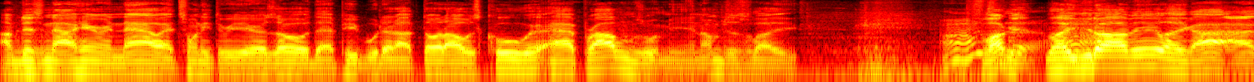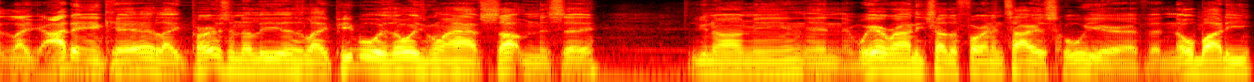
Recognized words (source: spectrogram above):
I'm just now hearing now at 23 years old that people that I thought I was cool with had problems with me, and I'm just like, Oh, I'm fuck just- it. Like you uh-huh. know what I mean? Like I, I like I didn't care. Like personally, it's like people is always gonna have something to say. You know what I mean? And we're around each other for an entire school year. If nobody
